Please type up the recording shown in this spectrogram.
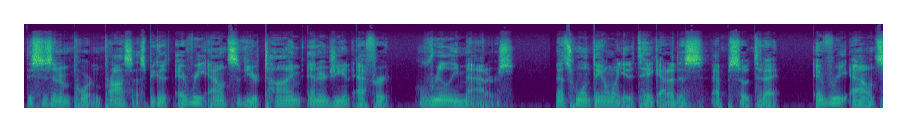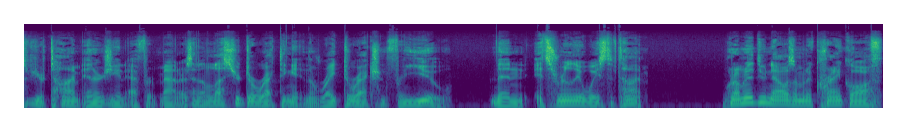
this is an important process because every ounce of your time, energy, and effort really matters. That's one thing I want you to take out of this episode today. Every ounce of your time, energy, and effort matters. And unless you're directing it in the right direction for you, then it's really a waste of time. What I'm going to do now is I'm going to crank off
